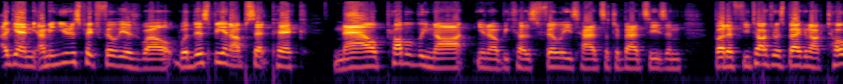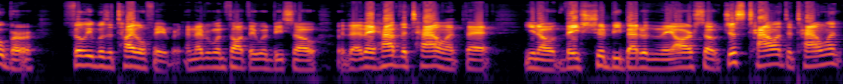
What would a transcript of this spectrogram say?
again, I mean, you just picked Philly as well. Would this be an upset pick? Now, probably not, you know, because Philly's had such a bad season. But if you talked to us back in October, Philly was a title favorite, and everyone thought they would be. So they have the talent that you know they should be better than they are. So just talent to talent,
